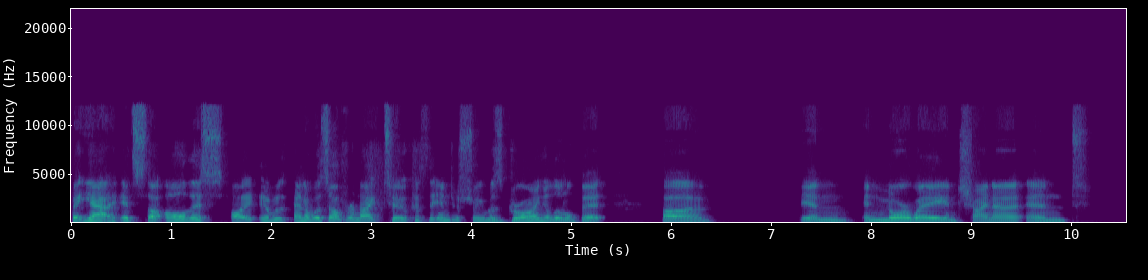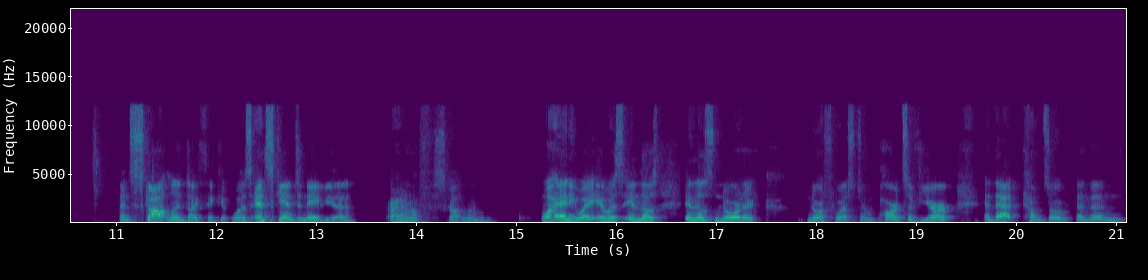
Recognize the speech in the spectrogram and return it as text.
But yeah, it's the all this. It was and it was overnight too, because the industry was growing a little bit. Uh, in in Norway and China and and Scotland, I think it was, and Scandinavia. I don't know if Scotland. Well, anyway, it was in those in those Nordic northwestern parts of Europe, and that comes over, and then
